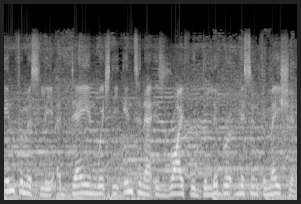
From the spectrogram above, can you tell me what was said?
infamously a day in which the internet is rife with deliberate misinformation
